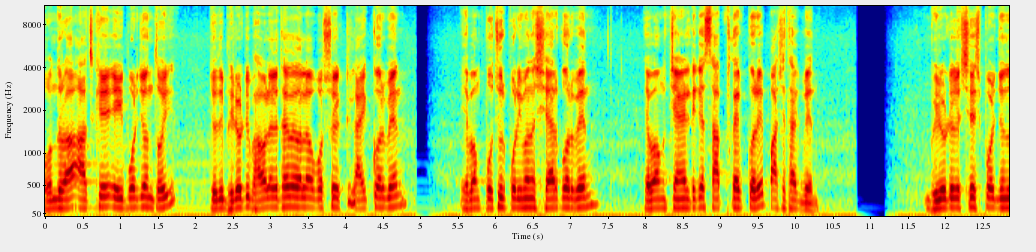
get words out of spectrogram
বন্ধুরা, আজকে এই পর্যন্তই। যদি ভিডিওটি ভালো লেগে থাকে, তাহলে অবশ্যই একটি লাইক করবেন। এবং প্রচুর পরিমাণে শেয়ার করবেন এবং চ্যানেলটিকে সাবস্ক্রাইব করে পাশে থাকবেন। ভিডিওটিকে শেষ পর্যন্ত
